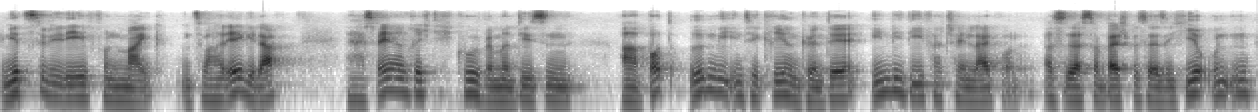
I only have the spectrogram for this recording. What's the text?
Und jetzt zu der Idee von Mike. Und zwar hat er gedacht, na, es wäre richtig cool, wenn man diesen äh, Bot irgendwie integrieren könnte in die DeFi-Chain Light Wallet. Also dass dann beispielsweise hier unten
